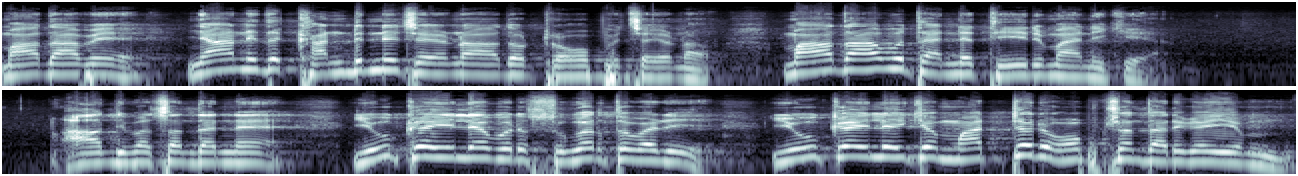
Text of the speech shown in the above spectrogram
മാതാവേ ഞാനിത് കണ്ടിന്യൂ ചെയ്യണോ അതോ ഡ്രോപ്പ് ചെയ്യണോ? മാതാവ് തന്നെ തീരുമാനിക്കുക. ആ ദിവസം തന്നെ യു കെയിലെ ഒരു സുഹൃത്ത് വഴി യു കെയിലേക്ക് മറ്റൊരു ഓപ്ഷൻ തരികയും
